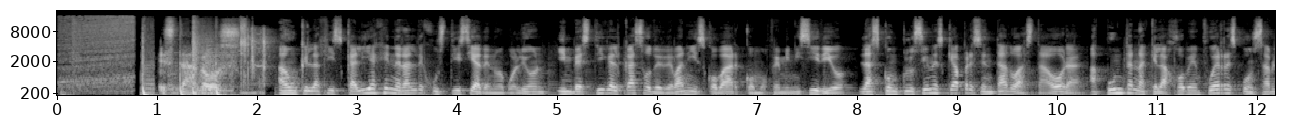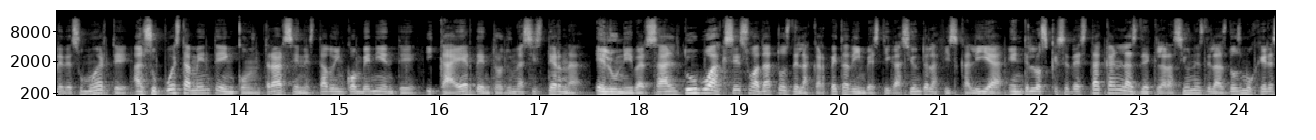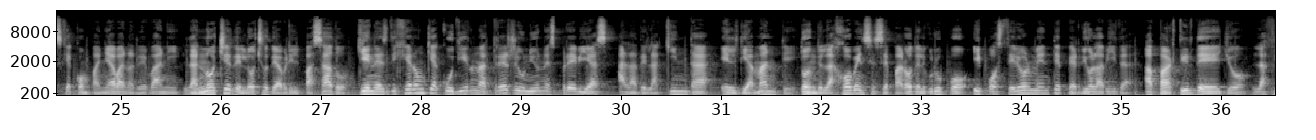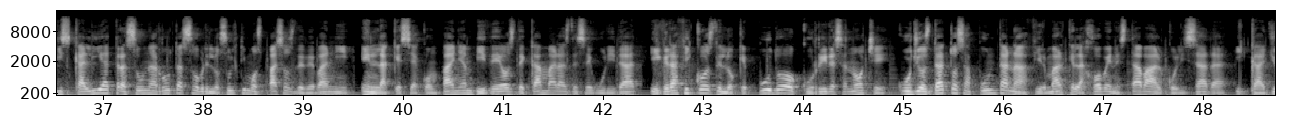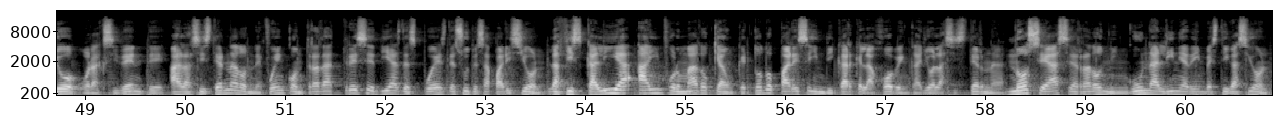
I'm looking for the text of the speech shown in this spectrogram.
Estados. Aunque la Fiscalía General de Justicia de Nuevo León investiga el caso de Devani Escobar como feminicidio, las conclusiones que ha presentado hasta ahora apuntan a que la joven fue responsable de su muerte al supuestamente encontrarse en estado inconveniente y caer dentro de una cisterna. El Universal tuvo acceso a datos de la carpeta de investigación de la Fiscalía, entre los que se destacan las declaraciones de las dos mujeres que acompañaban a Devani la noche del 8 de abril pasado, quienes dijeron que acudieron a tres reuniones previas a la de la quinta El Diamante, donde la joven se separó del grupo y posteriormente perdió la vida. A partir de ello, la fiscalía trazó una ruta sobre los últimos pasos de Devani en la que se acompañan videos de cámaras de seguridad y gráficos de lo que pudo ocurrir esa noche, cuyos datos apuntan a afirmar que la joven estaba alcoholizada y cayó por accidente a la cisterna donde fue encontrada 13 días después de su desaparición. La fiscalía ha informado que aunque todo parece indicar que la joven cayó a la cisterna, no se ha cerrado ninguna línea de investigación.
